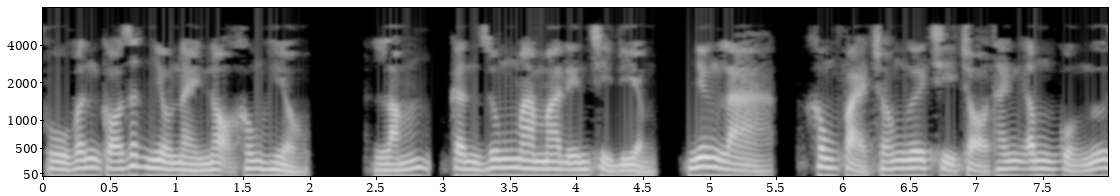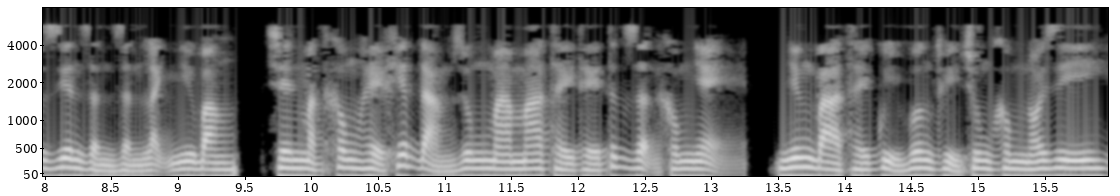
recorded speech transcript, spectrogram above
phù vân có rất nhiều này nọ không hiểu, lắm, cần dung Mama đến chỉ điểm, nhưng là, không phải cho ngươi chỉ trỏ thanh âm của ngữ diên dần dần lạnh như băng, trên mặt không hề khiết đảm dung Mama thấy thế tức giận không nhẹ, nhưng bà thấy quỷ vương Thủy Trung không nói gì,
